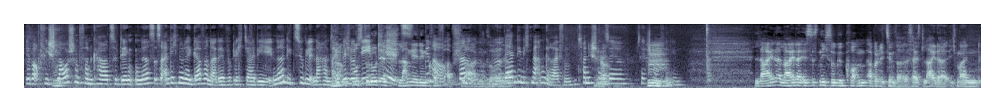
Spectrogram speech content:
Ja, aber auch wie schlau schon von Karl zu denken, ne? Es ist eigentlich nur der Governor, der wirklich da die, ne, die Zügel in der Hand hat. Wenn du musst du den nur der killst, Schlange den genau, Kopf abschlagen, Dann so, werden ja. die nicht mehr angreifen. Das fand ich schon Ja. sehr, sehr schlau Hm. von ihm. Leider, leider ist es nicht so gekommen, aber beziehungsweise, das heißt leider, ich meine...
